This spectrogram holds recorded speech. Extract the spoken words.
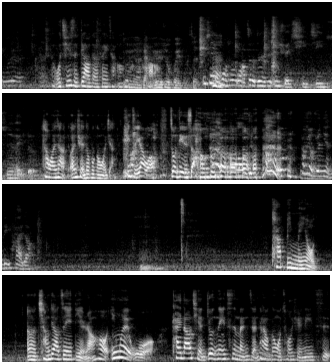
五月开。我其实掉的非常对啊，两个月就恢复正常。医生有跟我说，哇，这个真的是医学奇迹之类的。开玩笑，完全都不跟我讲，一直要我做电烧。他没 有觉得你很厉害这样。嗯，他并没有，嗯，强调这一点。然后，因为我。开刀前就那一次门诊，他有跟我抽血那一次，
